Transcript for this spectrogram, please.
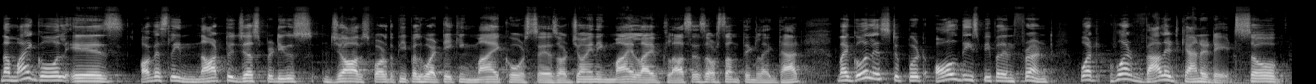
Now my goal is obviously not to just produce jobs for the people who are taking my courses or joining my live classes or something like that. My goal is to put all these people in front who are, who are valid candidates. So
